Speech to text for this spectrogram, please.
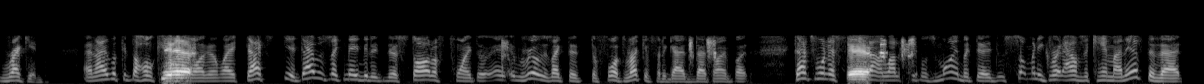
record. And I look at the whole Yeah. catalog and I'm like, that's yeah, that was like maybe the, the start off point. It, really was like the the fourth record for the guys at that time. But that's when it stayed Yeah. out in a lot of people's mind. But there, there was so many great albums that came out after that.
